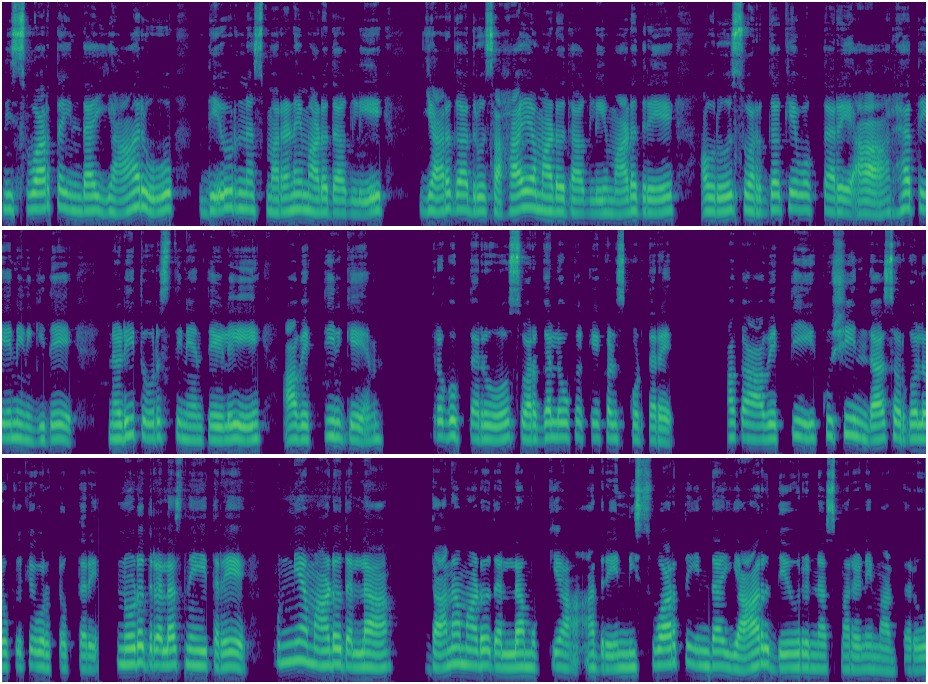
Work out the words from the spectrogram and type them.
ನಿಸ್ವಾರ್ಥದಿಂದ ಯಾರು ದೇವ್ರನ್ನ ಸ್ಮರಣೆ ಮಾಡೋದಾಗಲಿ, ಯಾರಿಗಾದರೂ ಸಹಾಯ ಮಾಡೋದಾಗಲಿ ಮಾಡಿದ್ರೆ ಅವರು ಸ್ವರ್ಗಕ್ಕೆ ಹೋಗ್ತಾರೆ. ಆ ಅರ್ಹತೆ ನಿನಗಿದೆ. ನಡಿ ತೋರಿಸ್ತೀನಿ ಅಂತೇಳಿ ಆ ವ್ಯಕ್ತಿಗೆ ಚಿತ್ರಗುಪ್ತರು ಸ್ವರ್ಗಲೋಕಕ್ಕೆ ಕಳಿಸ್ಕೊಡ್ತಾರೆ. ಆಗ ಆ ವ್ಯಕ್ತಿ ಖುಷಿಯಿಂದ ಸ್ವರ್ಗಲೋಕಕ್ಕೆ ಹೊರಟೋಗ್ತಾರೆ. ನೋಡಿದ್ರಲ್ಲ ಸ್ನೇಹಿತರೆ, ಪುಣ್ಯ ಮಾಡೋದಲ್ಲ, ದಾನ ಮಾಡೋದಲ್ಲ ಮುಖ್ಯ. ಆದರೆ ನಿಸ್ವಾರ್ಥೆಯಿಂದ ಯಾರು ದೇವರನ್ನ ಸ್ಮರಣೆ ಮಾಡ್ತಾರೋ,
